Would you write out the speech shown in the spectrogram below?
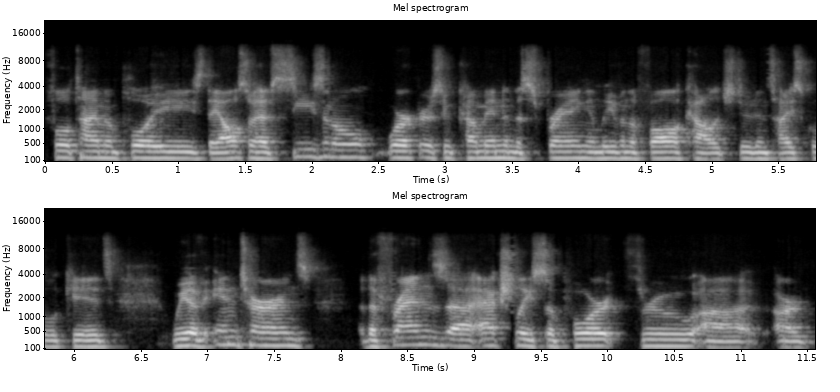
full-time employees. They also have seasonal workers who come in in the spring and leave in the fall, college students, high school kids. We have interns. The Friends uh, actually support through uh, our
